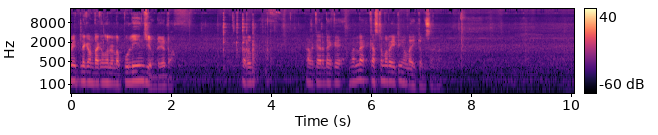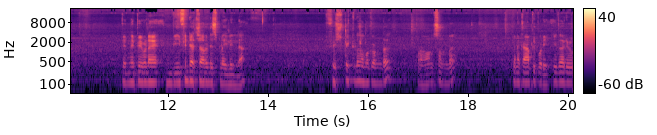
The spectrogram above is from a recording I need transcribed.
വീട്ടിലൊക്കെ ഉണ്ടാക്കുന്ന പോലെയുള്ള പുളിയിഞ്ചി ഉണ്ട് കേട്ടോ. അതും ആൾക്കാരുടെയൊക്കെ നല്ല കസ്റ്റമർ റേറ്റിംഗ് ഉള്ള ഐറ്റംസാണ് പിന്നെ ഇപ്പോൾ ഇവിടെ ബീഫിന്റെ അച്ചാർ ഡിസ്പ്ലേയിലില്ല ഫിഷ് പിക്കിൾ നമുക്കുണ്ട് പ്രോൺസ് ഉണ്ട് പിന്നെ കാപ്പിപ്പൊടി. ഇതൊരു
